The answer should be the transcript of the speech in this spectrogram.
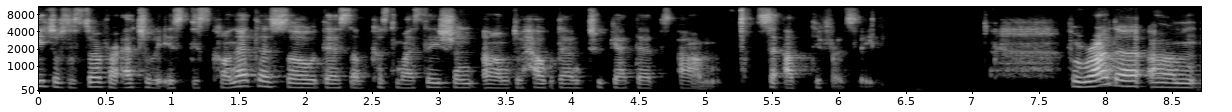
each of the server actually is disconnected, so there's some customization um, to help them to get that um, set up differently. For Rwanda, um,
